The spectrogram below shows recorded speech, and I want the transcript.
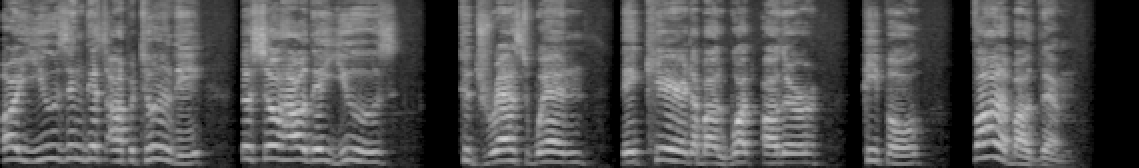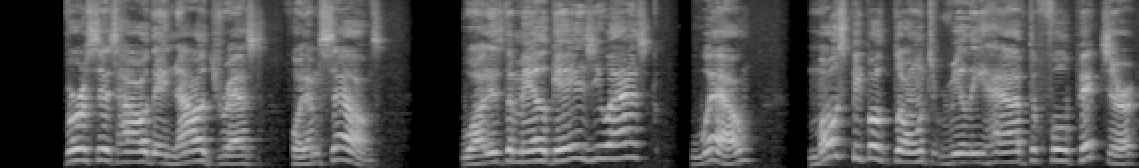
are using this opportunity to show how they use to dress when they cared about what other people thought about them versus how they now dress for themselves. What is the male gaze, you ask? Well, most people don't really have the full picture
